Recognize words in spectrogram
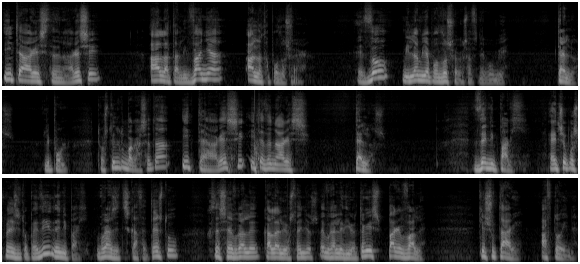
είτε αρέσει είτε δεν αρέσει, άλλα τα λιβάνια, άλλα τα ποδόσφαιρα. Εδώ μιλάμε για ποδόσφαιρο σε αυτήν την εκπομπή. Τέλος. Λοιπόν, το στυλ του Μπακασέτα είτε αρέσει είτε δεν αρέσει. Τέλος. Δεν υπάρχει. Έτσι όπως παίζει το παιδί, δεν υπάρχει. Βγάζει τις καθετέ του. Χθες έβγαλε, καλά λέει ο Στέλιος, έβγαλε δύο-τρεις, πάρε βάλε. Και σουτάρει. Αυτό είναι.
